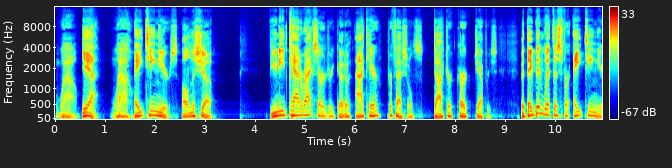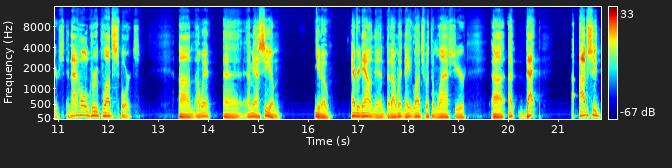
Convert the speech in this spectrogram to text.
Wow. Yeah, Wow. 18 years on the show. If you need cataract surgery, go to Eye Care Professionals, Dr. Kirk Jeffries. But they've been with us for 18 years, and that whole group loves sports. Um, I went, uh, I mean, I see them, you know, every now and then, but I went and ate lunch with them last year. Uh, I, that obviously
